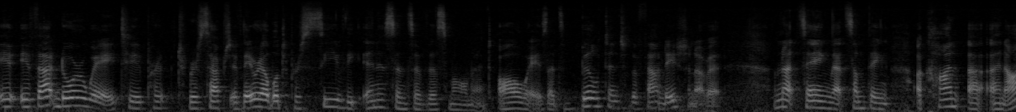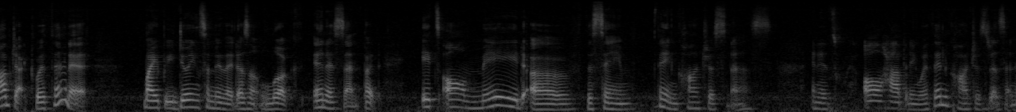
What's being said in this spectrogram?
if that doorway to, per, to perception, if they were able to perceive the innocence of this moment always, that's built into the foundation of it. I'm not saying that something, a con, uh, an object within it, might be doing something that doesn't look innocent, but it's all made of the same thing, consciousness, and it's all happening within consciousness, and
